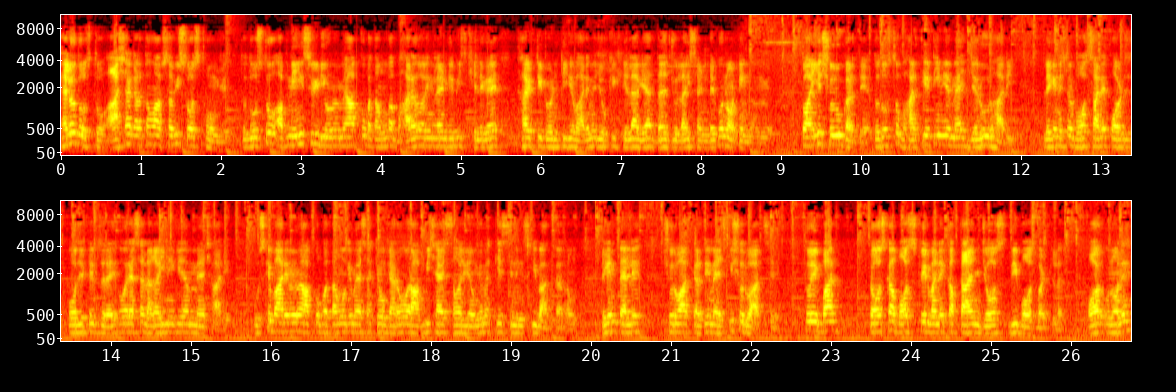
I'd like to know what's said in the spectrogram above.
हेलो दोस्तों, आशा करता हूँ आप सभी स्वस्थ होंगे। तो दोस्तों, अपनी इस वीडियो में मैं आपको बताऊँगा भारत और इंग्लैंड के बीच खेले गए थर्टी ट्वेंटी के बारे में, जो कि खेला गया 10 जुलाई संडे को नॉटिंगहम में। तो आइए शुरू करते हैं। तो दोस्तों, भारतीय टीम ये मैच ज़रूर हारी, लेकिन इसमें बहुत सारे पॉजिटिव्स रहे और ऐसा लगा ही नहीं कि हम मैच हारे। उसके बारे में मैं आपको बताऊँगा कि मैं ऐसा क्यों कह रहा हूँ और आप भी शायद समझ गए होंगे मैं किस इनिंग्स की बात कर रहा हूँ। लेकिन पहले शुरुआत करते हैं मैच की शुरुआत से। तो एक बार टॉस का बॉस फिर बने कप्तान जॉस दी बॉस बटलर। और उन्होंने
